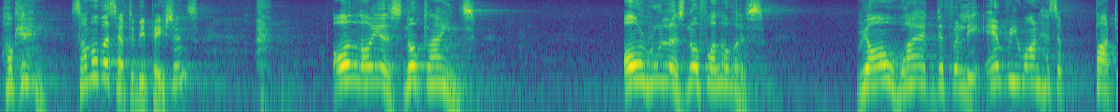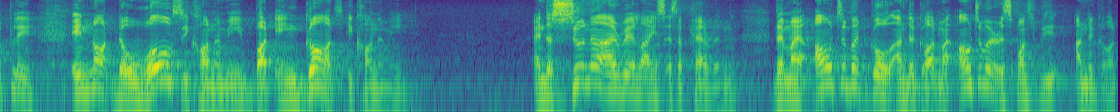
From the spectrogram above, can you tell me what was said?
How can? Some of us have to be patients. All lawyers, no clients. All rulers, no followers. We're all wired differently. Everyone has a part to play in not the world's economy, but in God's economy. And the sooner I realize as a parent that my ultimate goal under God, my ultimate responsibility under God,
